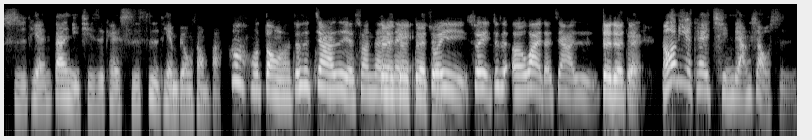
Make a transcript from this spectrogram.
十天，但你其实可以十四天不用上班啊。我懂了，就是假日也算在内，对对对，对，所以所以就是额外的假日。对对对，对然后你也可以请两小时，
